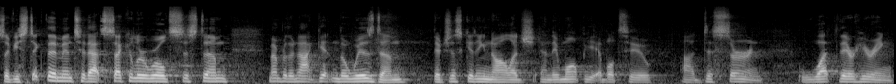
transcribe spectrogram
So, if you stick them into that secular world system, remember they're not getting the wisdom, they're just getting knowledge, and they won't be able to uh, discern what they're hearing,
